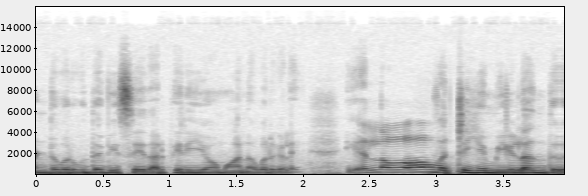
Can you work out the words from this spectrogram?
ஆண்டவர் உதவி செய்தார். பிரியமானவர்களே எல்லாவற்றையும் இழந்து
